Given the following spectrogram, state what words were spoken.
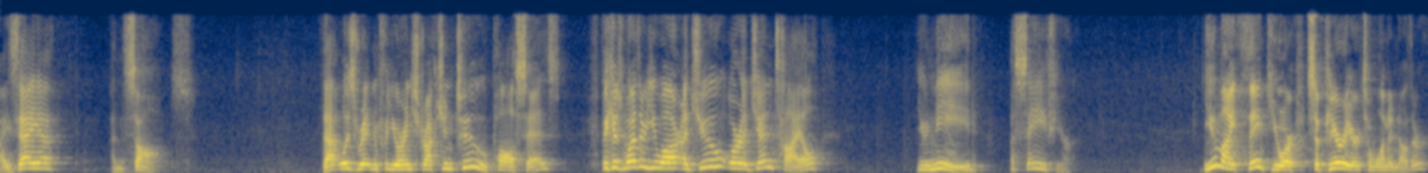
Isaiah, and the Psalms. That was written for your instruction too, Paul says. Because whether you are a Jew or a Gentile, you need a Savior. You might think you're superior to one another,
